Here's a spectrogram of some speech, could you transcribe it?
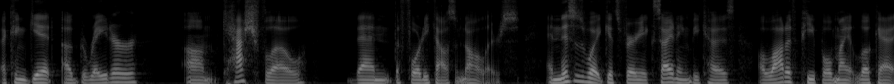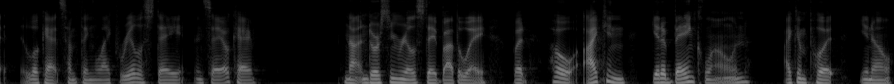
that can get a greater um, cash flow than the $40,000? And this is what gets very exciting because a lot of people might look at look at something like real estate and say, okay, not endorsing real estate by the way, but oh, I can get a bank loan. I can put, you know,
